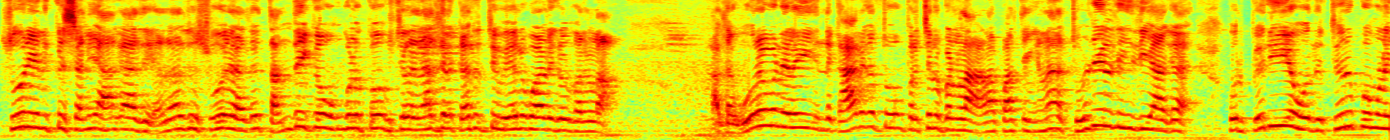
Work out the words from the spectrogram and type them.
சூரியனுக்கு சனி ஆகாது. அதாவது சூரிய அது தந்தைக்கும் உங்களுக்கும் சில நேரத்தில் கருத்து வேறுபாடுகள் வரலாம். அந்த உறவு நிலை இந்த காரகத்துவம் பிரச்சனை பண்ணலாம். ஆனால் பார்த்தீங்கன்னா தொழில் ரீதியாக ஒரு பெரிய ஒரு திருப்புமுனை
